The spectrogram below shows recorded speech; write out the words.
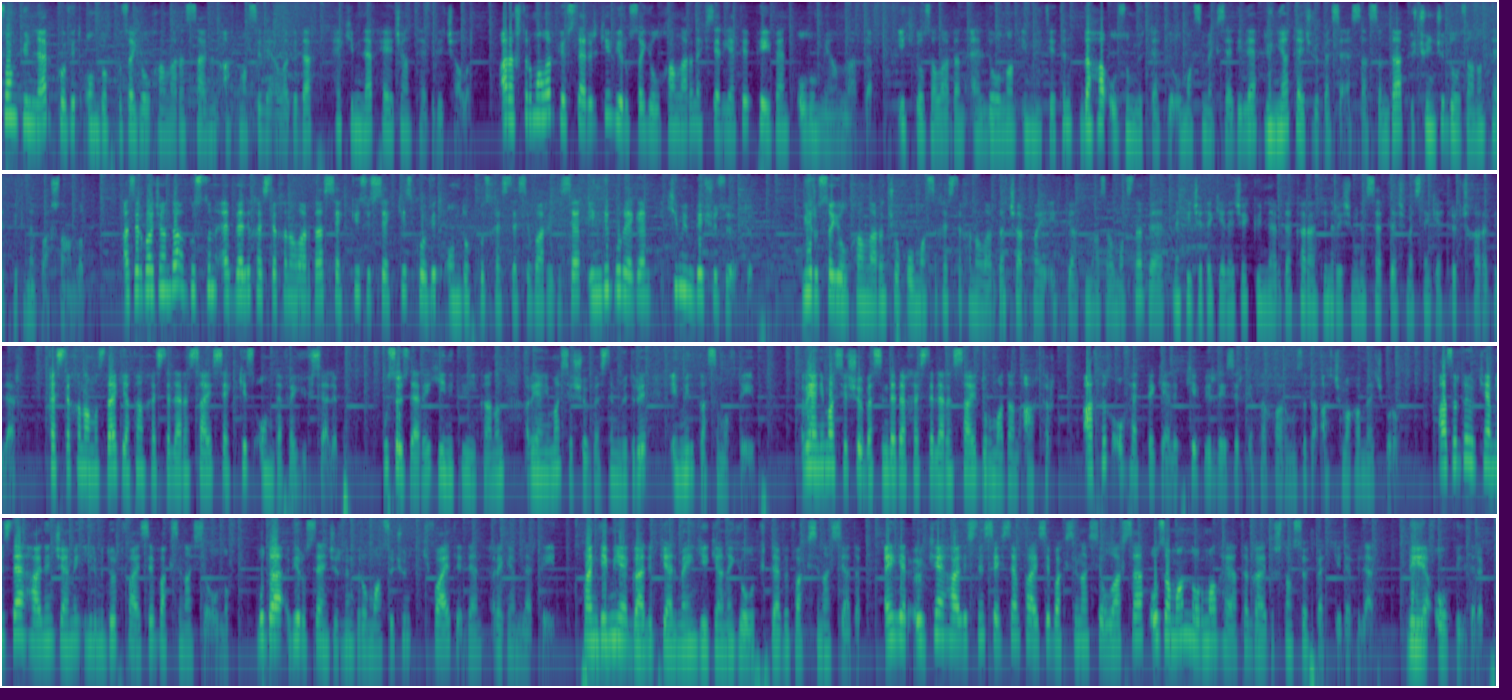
Son günlər COVID-19-a yoluxanların sayının artması ilə əlaqədar həkimlər həyəcan təbili çalır. Araşdırmalar göstərir ki, virusa yoluxanların əksəriyyəti peyvənd olunmayanlardır. İlk dozalardan əldə olunan immunitetin daha uzun müddətli olması məqsədi ilə dünya təcrübəsi əsasında 3-cü dozanın tətbiqinə başlanılıb. Azərbaycanda avqustun əvvəli xəstəxanalarda 808 COVID-19 xəstəsi var idisə, indi bu rəqəm 2500-ü ötüb. Virusa yoluxanların çox olması xəstəxanalarda çarpayı ehtiyatının azalmasına və nəticədə gələcək günlərdə karantin rejiminin sərtləşməsinə gətirib çıxara bilər. Xəstəxanamızda yatan xəstələrin sayı 8-10 dəfə yüksəlib. Bu sözləri Yeni Klinikanın reanimasiya şöbəsinin müdiri Emil Qasımov deyib. Reanimasiya şöbəsində də xəstələrin sayı durmadan artır. Artıq o həddə gəlib ki, bir rezerv yataqlarımızı da açmağa məcburuq. Hazırda ölkəmizdə əhalinin cəmi 24% vaksinasiya olunub. Bu da virus zəncirinin qırılması üçün kifayət edən rəqəmlər deyil. Pandemiyaya qalib gəlməyin yeganə yolu kütləvi vaksinasiyadır. Əgər ölkə əhalisinin 80% vaksinasiya olarsa, o zaman normal həyata qayıdışdan söhbət gedə bilər, deyə o bildirib.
